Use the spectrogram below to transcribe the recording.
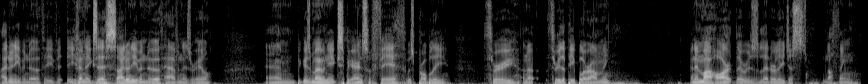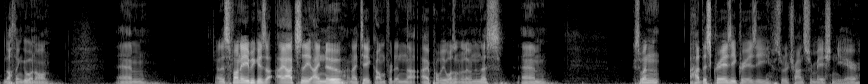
I don't even know if even exists? I don't even know if heaven is real. Um, because my only experience of faith was probably through and uh, through the people around me. And in my heart, there was literally just nothing, nothing going on. Um, and it's funny because I actually I know and I take comfort in that I probably wasn't alone in this. Because um, when I had this crazy, crazy sort of transformation year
